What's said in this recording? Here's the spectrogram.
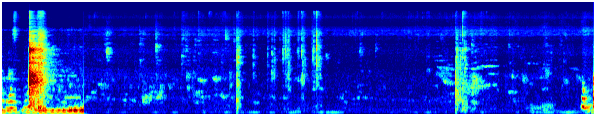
ಕುಡಿಸ್ತೀನಿ ಉಪ್ಪ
